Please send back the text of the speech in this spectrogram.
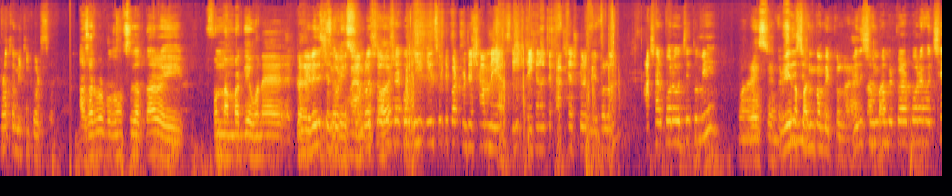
প্রথমে কি করছ? আসার পর প্রথম হচ্ছে আপনার এই ফোন নাম্বার দিয়ে ওখানে রেজিস্ট্রেশন করতে হয়। আমরা করতে হয়। অবশ্যই ডিপার্টমেন্টের সামনে আছি। এখানে হচ্ছে কাজ শেষ করে বের করলাম। আসার পরে হচ্ছে তুমি মানে রেজিস্ট্রেশন কমপ্লিট করলা। হ্যাঁ, রেজিস্ট্রেশন কমপ্লিট করার পরে হচ্ছে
